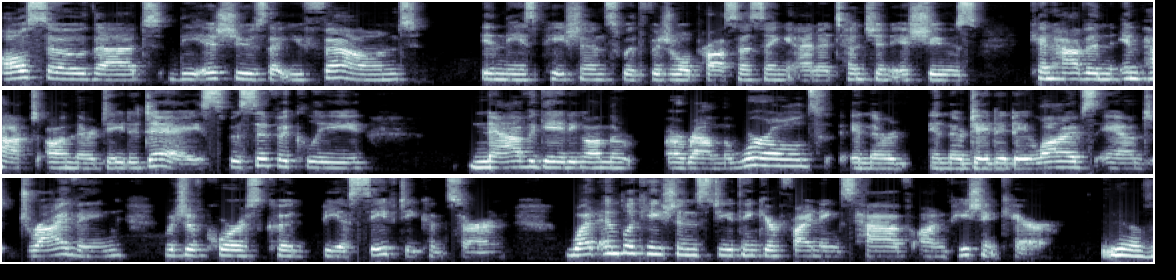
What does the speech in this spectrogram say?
also that the issues that you found in these patients with visual processing and attention issues can have an impact on their day to day, specifically navigating on the around the world in their in their day-to-day lives and driving which of course could be a safety concern what implications do you think your findings have on patient care Yes,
